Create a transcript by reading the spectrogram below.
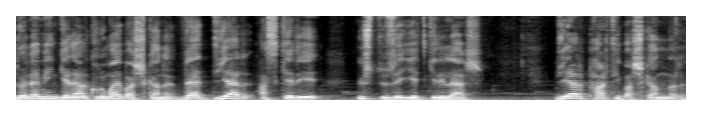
dönemin Genelkurmay Başkanı ve diğer askeri üst düzey yetkililer, diğer parti başkanları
